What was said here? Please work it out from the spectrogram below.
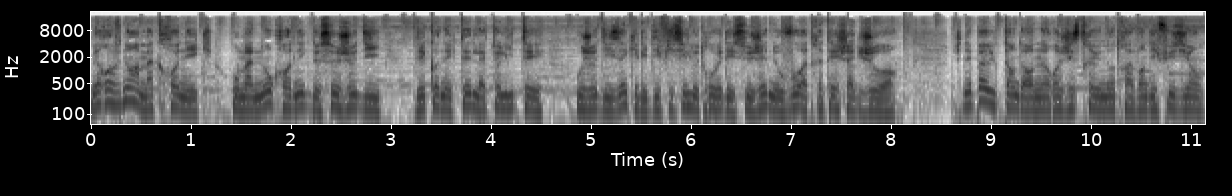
Mais revenons à ma chronique, ou ma non-chronique de ce jeudi, déconnectée de l'actualité, où je disais qu'il est difficile de trouver des sujets nouveaux à traiter chaque jour. Je n'ai pas eu le temps d'en enregistrer une autre avant diffusion.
